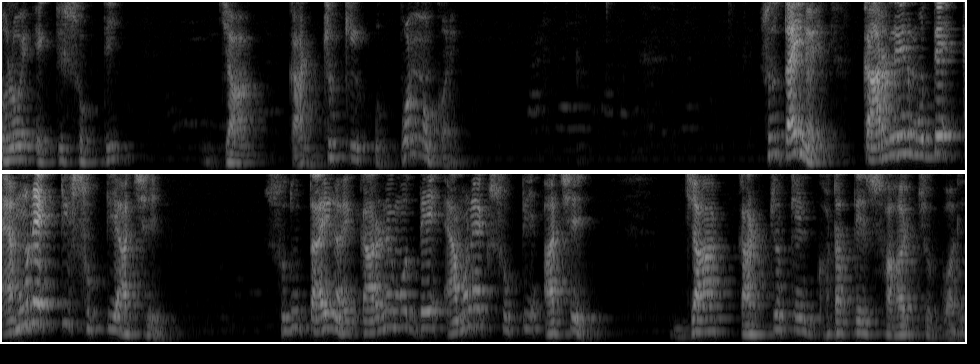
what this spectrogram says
হলো একটি শক্তি যা কার্যকে উৎপন্ন করে। শুধু তাই নয়, কারণের মধ্যে এমন একটি শক্তি আছে। শুধু তাই নয়, কারণের মধ্যে এমন এক শক্তি আছে যা কার্যকে ঘটাতে সাহায্য করে।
